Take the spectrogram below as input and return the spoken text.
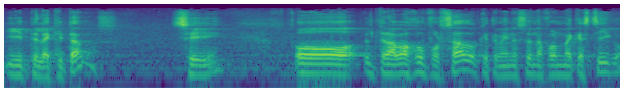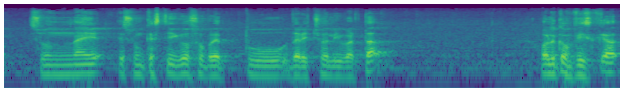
y te la quitamos, ¿sí? O el trabajo forzado, que también es una forma de castigo, es, una- es un castigo sobre tu derecho a libertad. O la confisca-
